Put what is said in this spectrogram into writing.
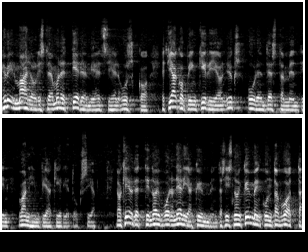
hyvin mahdollista, ja monet tiedemiehet siihen uskoo, että Jakobin kirje on yksi Uuden testamentin vanhimpia kirjoituksia. Ja kirjoitettiin noin vuonna 40, siis noin kymmenkunta vuotta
